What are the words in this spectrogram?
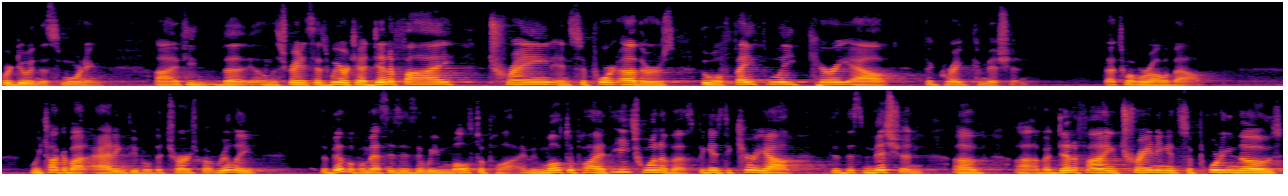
we're doing this morning. Uh, if you, the, on the screen it says, We are to identify, train, and support others who will faithfully carry out the Great Commission. That's what we're all about. We talk about adding people to the church, but really, the biblical message is that we multiply. We multiply as each one of us begins to carry out this mission of, uh, of identifying, training, and supporting those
